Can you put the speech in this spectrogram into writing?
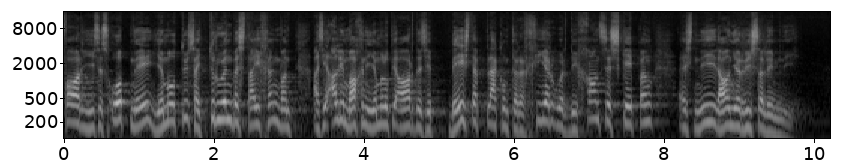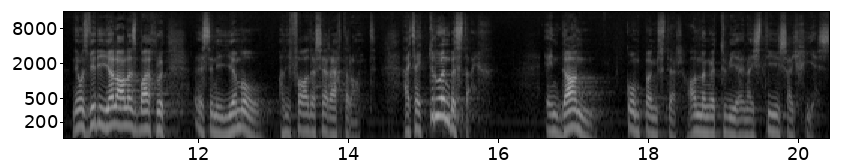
vaar Jesus op nê nee, hemel toe sy troonbestuiging want as jy al die mag in die hemel op die aarde is die beste plek om te regeer oor die ganse skepping is nie daar in Jerusalem nie. Nee ons weet die hele alles baie groot is in die hemel aan die Vader se regterhand. Hy het sy troon bestyg. En dan kom Pinkster, Handelinge 2 en hy stuur sy gees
